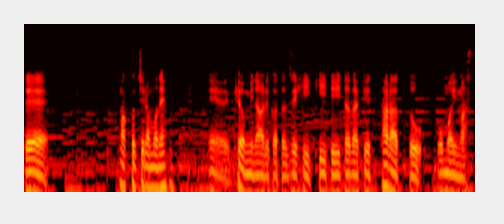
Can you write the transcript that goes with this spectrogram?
で、まあ、こちらもね、えー、興味のある方ぜひ聞いていただけたらと思います、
